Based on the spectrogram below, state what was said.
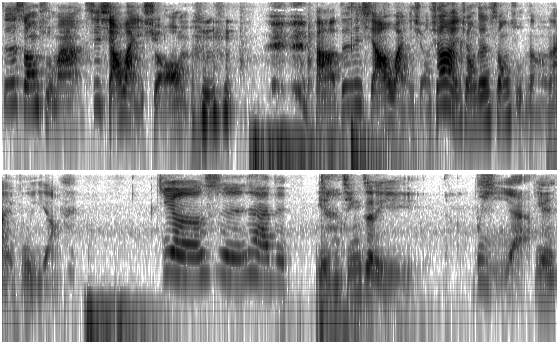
这是松鼠吗？是小浣熊。好，这是小浣熊。小浣熊跟松鼠长得那也不一样？就是它的眼睛这里不一样。眼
